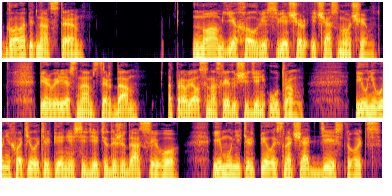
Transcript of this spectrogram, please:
Глава 15. Ноам ехал весь вечер и час ночи. Первый рейс на Амстердам отправлялся на следующий день утром, и у него не хватило терпения сидеть и дожидаться его. Ему не терпелось начать действовать.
